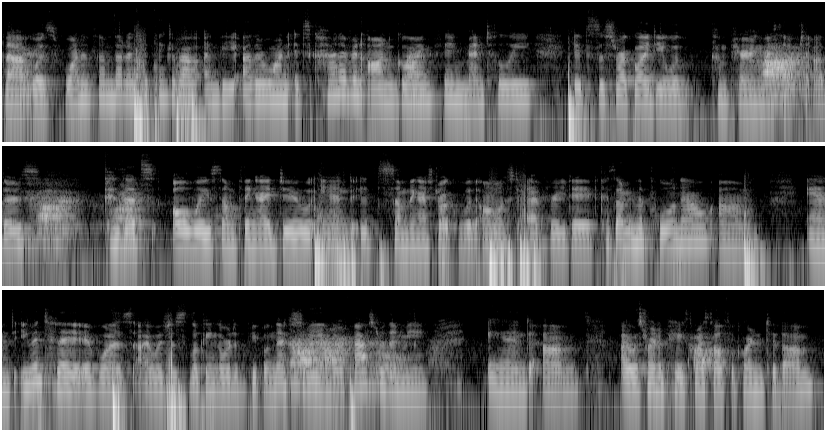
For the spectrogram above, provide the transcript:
that was one of them that I could think about. And the other one, it's kind of an ongoing thing mentally. It's the struggle I deal with comparing myself to others. Because that's always something I do, and it's something I struggle with almost every day. Because I'm in the pool now, um, and even today it was, I was just looking over to the people next to me, and they're faster than me. And um, I was trying to pace myself according to them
